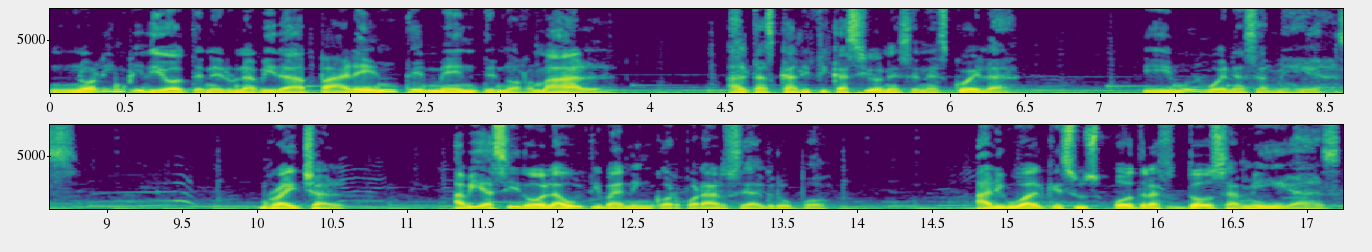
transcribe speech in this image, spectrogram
no le impidió tener una vida aparentemente normal altas calificaciones en la escuela y muy buenas amigas. Rachel había sido la última en incorporarse al grupo. Al igual que sus otras dos amigas,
